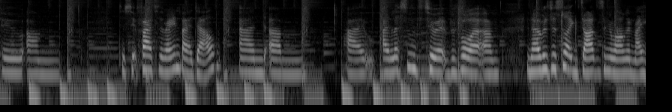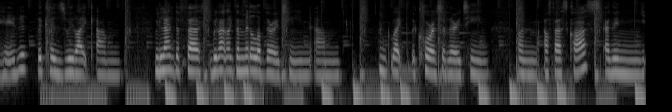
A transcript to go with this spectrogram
to um, to set fire to the rain by Adele, and um, I I listened to it before, um, and I was just like dancing along in my head because we like um, we learned the first we learned like the middle of the routine, um, like the chorus of the routine on our first class, and then y-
